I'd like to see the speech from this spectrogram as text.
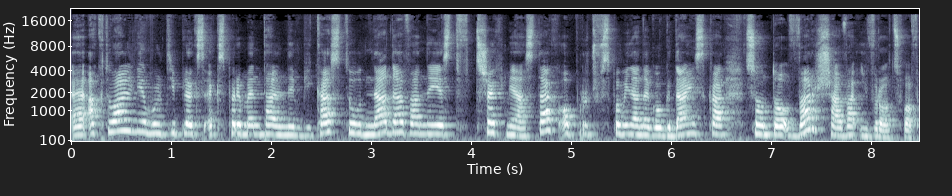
E, Aktualnie multiplex eksperymentalny Bicastu nadawany jest w trzech miastach, oprócz wspominanego Gdańska są to Warszawa i Wrocław.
